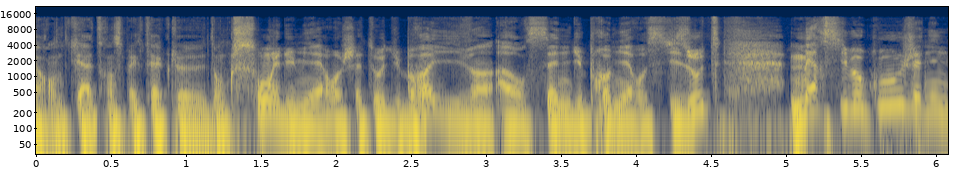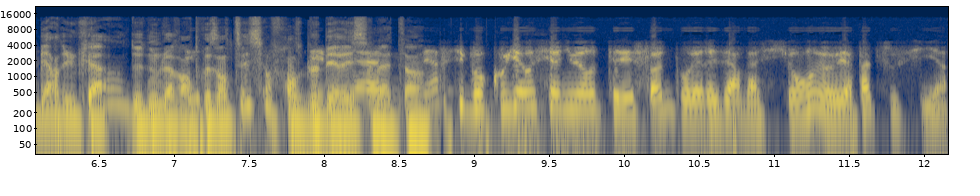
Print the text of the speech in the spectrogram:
44, un spectacle donc son et lumière au château du Breuil-Vin à Orsène du 1er au 6 août. Merci beaucoup, Janine Berduca, de nous l'avoir présenté sur France Bleu Berry ce matin. Merci beaucoup. Il y a aussi un numéro de téléphone pour les réservations. Euh, il n'y a pas de souci. Hein.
